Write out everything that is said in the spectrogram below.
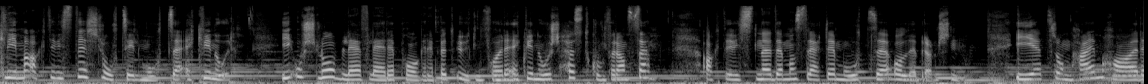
Klimaaktivister slo til mot Equinor. I Oslo ble flere pågrepet utenfor Equinors høstkonferanse. Aktivistene demonstrerte mot oljebransjen. I Trondheim har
